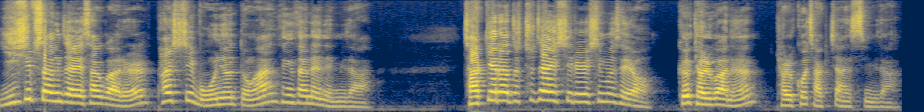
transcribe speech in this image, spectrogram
20상자의 사과를 85년 동안 생산해냅니다. 작게라도 투자의 씨를 심으세요. 그 결과는 결코 작지 않습니다.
